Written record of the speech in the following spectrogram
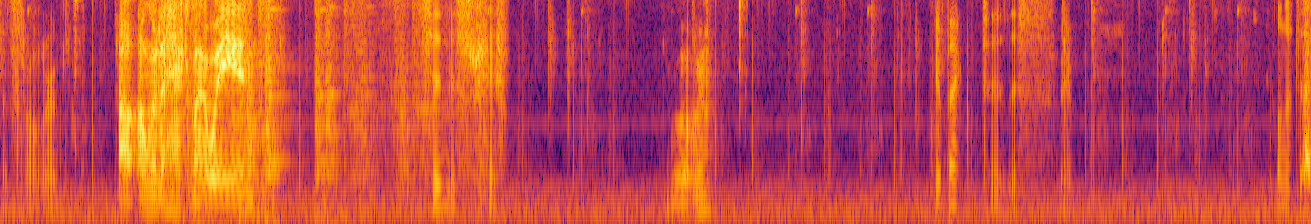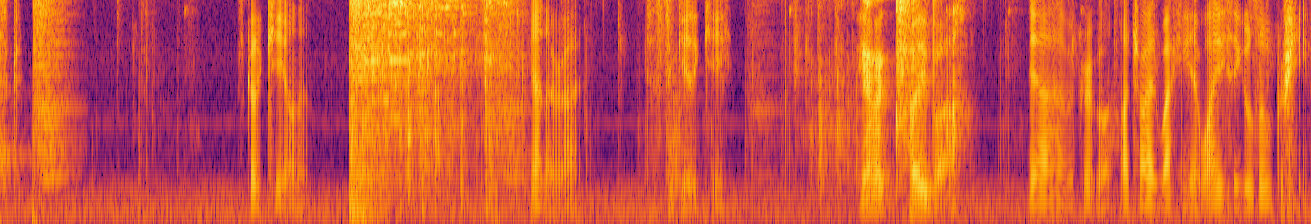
That's the wrong room. I- I'm gonna hack my way in. It's in this room. What room? Go back to this room. On the desk. It's got a key on it. Yeah, I know, right? Just to get a key. You have a crowbar. Yeah, I have a crowbar. I tried whacking it. Why do you think it was all green?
